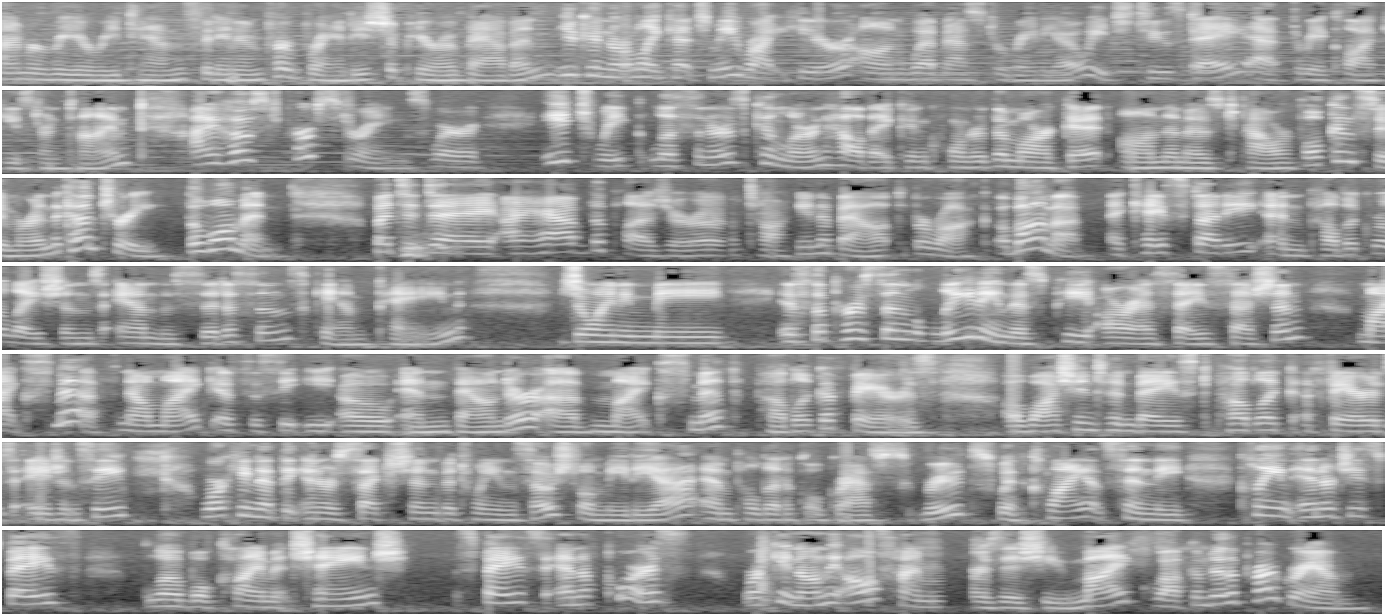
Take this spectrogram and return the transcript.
I'm Maria Retan, sitting in for Brandy Shapiro Babin. You can normally catch me right here on Webmaster Radio each Tuesday at 3 o'clock Eastern Time. I host Purse Strings, where each week listeners can learn how they can corner the market on the most powerful consumer in the country, the woman. But today I have the pleasure of talking about Barack Obama, a case study in public relations and the Citizens Campaign. Joining me is the person leading this PRSA session, Mike Smith. Now, Mike is the CEO and founder of Mike Smith Public Affairs, a Washington based public affairs agency working at the intersection between social media and political grassroots with clients in the clean energy space, global climate change space, and of course, working on the Alzheimer's issue. Mike, welcome to the program.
